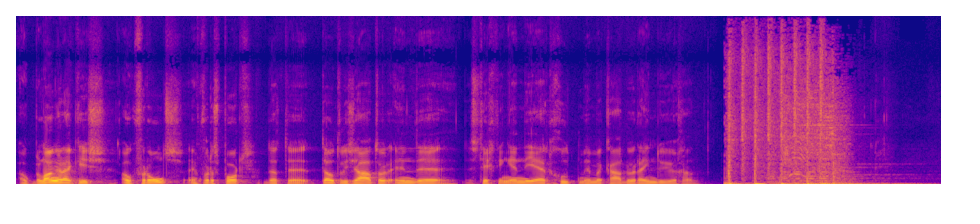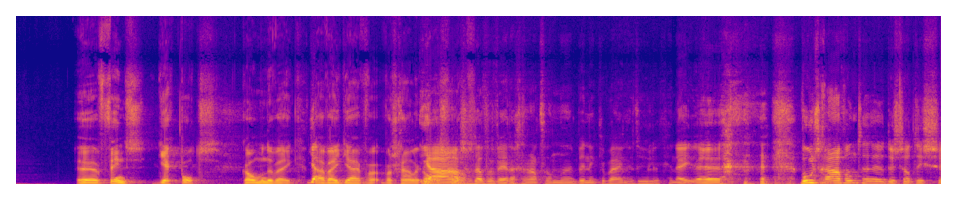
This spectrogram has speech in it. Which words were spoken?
ook belangrijk is, ook voor ons en voor de sport. Dat de totalisator en de, de stichting NDR goed met elkaar door één deur gaan. Uh, Vince, jackpots komende week. Ja. Daar weet jij waarschijnlijk ja, alles van. als het over verder gaat, dan uh, ben ik erbij natuurlijk. Nee, uh, woensdagavond, uh, dus dat is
